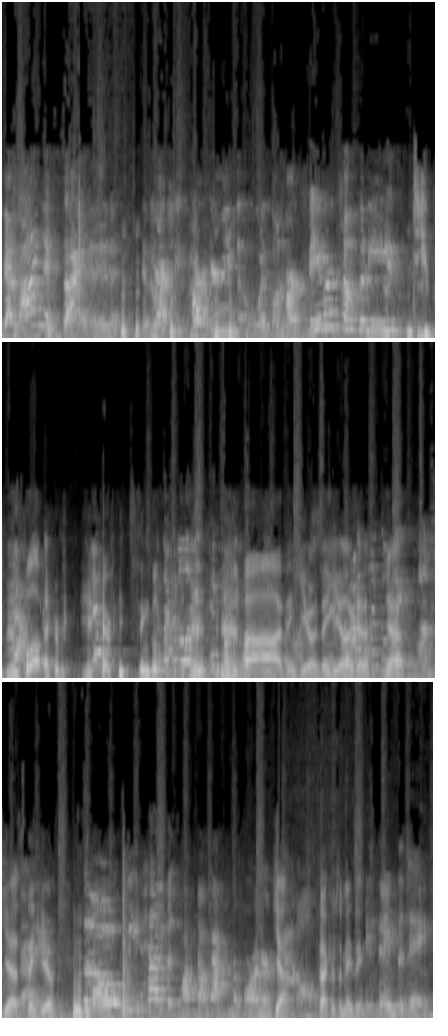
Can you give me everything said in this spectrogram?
guys, I'm excited because we're actually partnering with one of our favorite companies. Did you pull out every every single? Because I'm gonna let you pick what you Ah, thank you, thank today. you. We're Okay, having a late yeah, lunch, yes, thank you. so we have talked about Factor before on our Yeah, channel. Factor's amazing. They save the day.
